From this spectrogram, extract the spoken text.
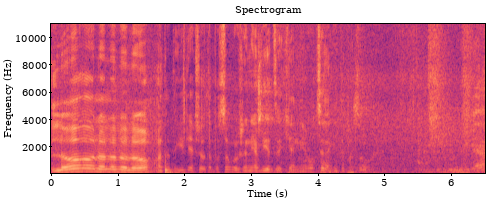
לא, לא, לא, לא, לא. תגיד לי עכשיו את הפסוק או שאני אביא את זה, כי אני רוצה להגיד את הפסוק. רגע.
